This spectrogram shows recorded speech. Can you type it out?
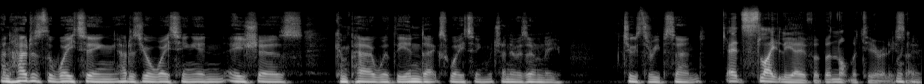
And how does the weighting, how does your weighting in A shares compare with the index weighting, which I know is only two, three percent? It's slightly over, but not materially okay. so.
